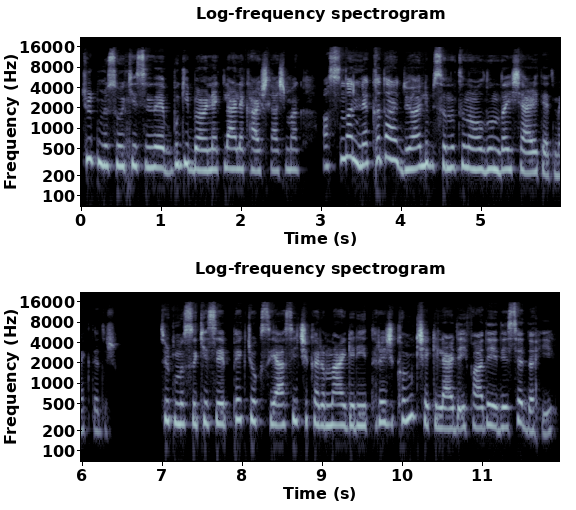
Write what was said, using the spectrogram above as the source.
Türk musikisinde bu gibi örneklerle karşılaşmak aslında ne kadar duyarlı bir sanatın olduğunu da işaret etmektedir. Türk musikisi pek çok siyasi çıkarımlar gereği trajikomik şekillerde ifade edilse dahi,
